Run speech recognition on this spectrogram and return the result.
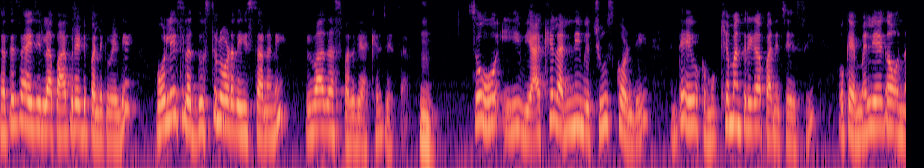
సత్యసాయి జిల్లా పాపిరెడ్డిపల్లికి వెళ్ళి పోలీసుల దుస్తులు ఊడదీయిస్తానని వివాదాస్పద వ్యాఖ్యలు చేశారు. సో ఈ వ్యాఖ్యలన్నీ మీరు చూసుకోండి. అంటే ఒక ముఖ్యమంత్రిగా పనిచేసి ఒక ఎమ్మెల్యేగా ఉన్న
